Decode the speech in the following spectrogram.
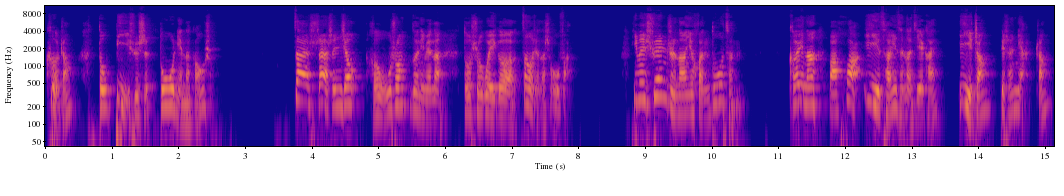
刻章，都必须是多年的高手。在十二生肖和无双这里面呢。都说过一个造假的手法，因为宣纸呢有很多层，可以呢把画一层一层的揭开，一张变成两张、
